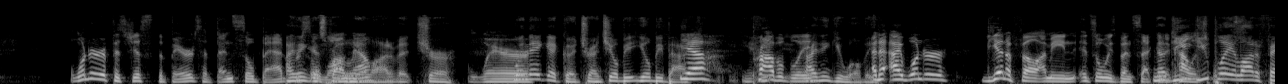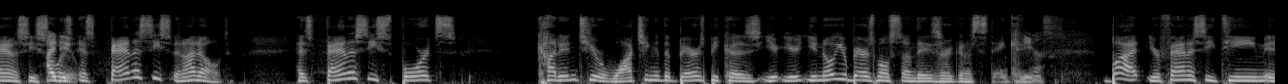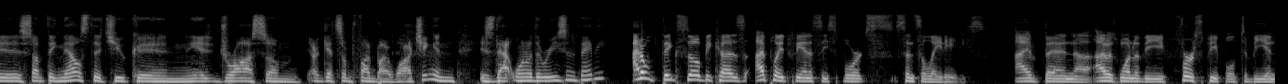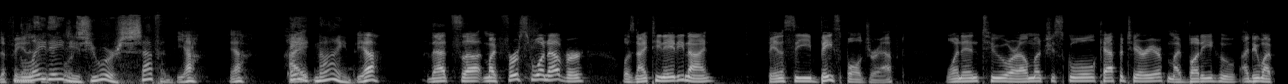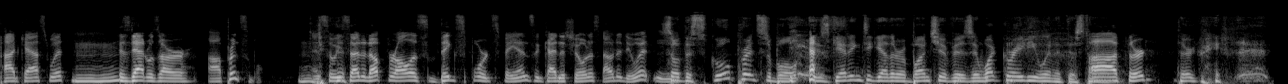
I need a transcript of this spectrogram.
I wonder if it's just the Bears have been so bad for I think so long probably now. a lot of it. Sure. Where When they get good, Trent, you'll be you'll be back. yeah, You- probably. I think you will be. And I wonder the NFL. I mean, it's always been second Now, to do you, you play a lot of fantasy? So I is, do. is fantasy, and I don't. Has fantasy sports cut into your watching of the Bears because you you, you know your Bears most Sundays are going to stink, Yes. But your fantasy team is something else that you can eh, draw some or get some fun by watching. And is that one of the reasons? Maybe. I don't think so because I played fantasy sports since the late '80s. I've been. Uh, I was one of the first people to be into The fantasy. late sports. eighties, you were seven, Yeah, yeah. eight, I, nine. Yeah, that's uh, my first one ever was 1989 fantasy baseball draft. Went into our elementary school cafeteria. My buddy, who I do my podcast with, Mm-hmm. his dad was our uh, principal, and so he set it up for all us big sports fans and kind of showed us how to do it. And, So the school principal Yes. is getting together a bunch of his. And what grade are you in at this uh, time? third, Third grade.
